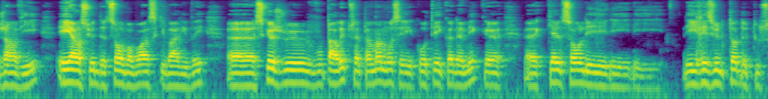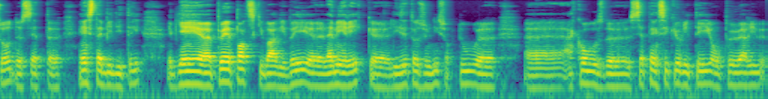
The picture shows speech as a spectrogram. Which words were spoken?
janvier. Et ensuite de ça, on va voir ce qui va arriver. ce que je veux vous parler tout simplement, moi, c'est côté économique. quels sont les les résultats de tout ça, de cette euh, instabilité, eh bien, euh, peu importe ce qui va arriver, euh, l'Amérique, les États-Unis surtout, à cause de cette insécurité, on peut arriver,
